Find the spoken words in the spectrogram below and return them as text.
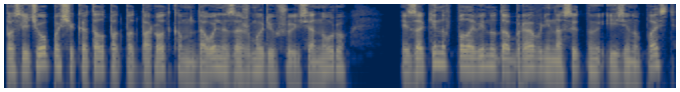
После чего пощекотал под подбородком довольно зажмурившуюся Нуру и, закинув половину добра в ненасытную Изину пасть,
